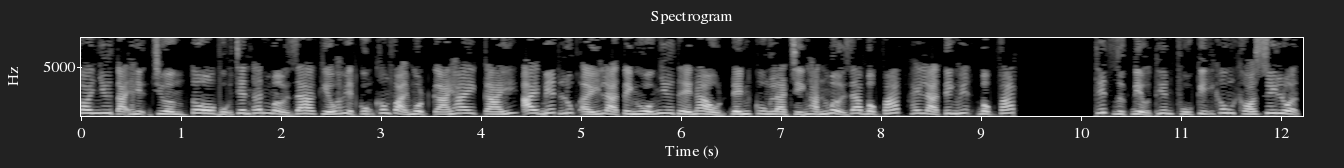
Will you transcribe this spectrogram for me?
Coi như tại hiện trường, Tô Vũ trên thân mở ra khiếu huyệt cũng không phải một cái hai cái, ai biết lúc ấy là tình huống như thế nào, đến cùng là chính hắn mở ra bộc phát hay là tinh huyết bộc phát. Thiết dực điểu thiên phú kỹ không khó suy luận.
